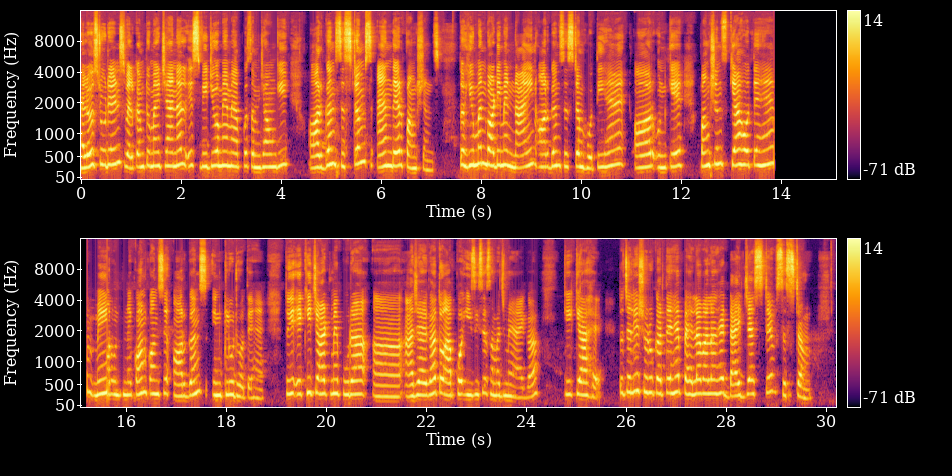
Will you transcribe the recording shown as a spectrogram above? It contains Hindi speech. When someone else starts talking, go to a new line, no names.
Hello students welcome to my channel इस वीडियो में मैं आपको समझाऊँगी organ systems and their functions तो ह्यूमन बॉडी में नाइन ऑर्गन सिस्टम होती हैं और उनके फ़ंक्शंस क्या होते हैं? में और उनमें कौन कौन से ऑर्गन्स इंक्लूड होते हैं? तो ये एक ही चार्ट में पूरा आ, जाएगा तो आपको इजी से समझ में आएगा कि क्या है। तो चलिए शुरू करते हैं। पहला वाला है डाइजेस्टिव सिस्टम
